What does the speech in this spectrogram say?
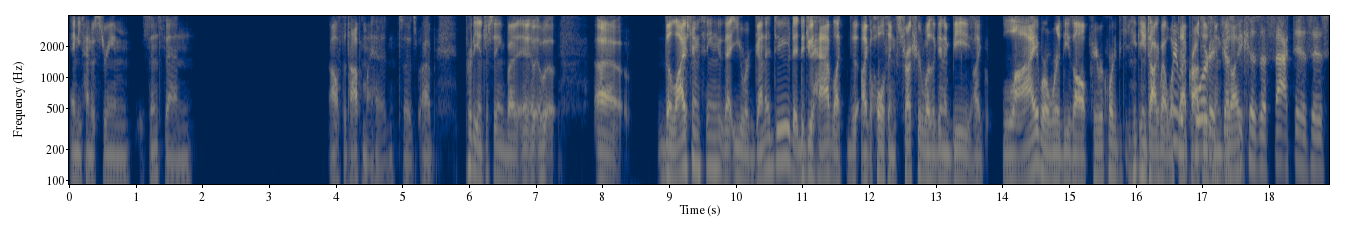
any kind of stream since then off the top of my head. So it's uh, pretty interesting. But it, it, uh, the live stream thing that you were gonna do, did, you have like the, like a whole thing structured? Was it gonna be like live, or were these all pre-recorded? Can, can you talk about what that process was gonna be just like? because the fact is, is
